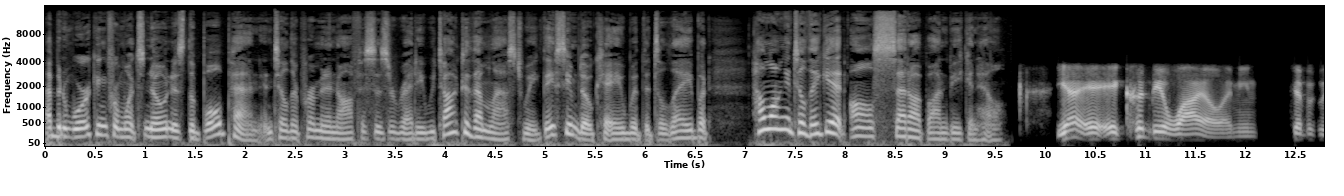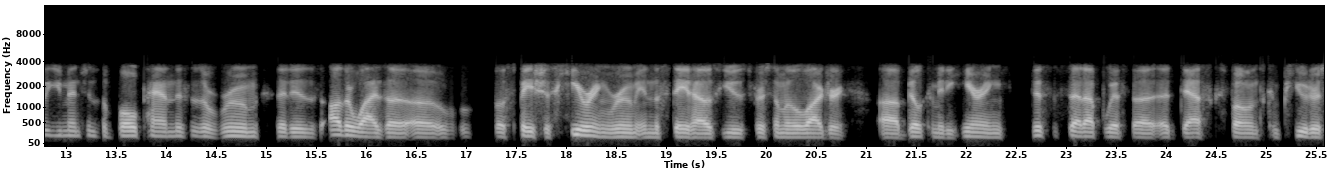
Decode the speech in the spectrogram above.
have been working from what's known as the bullpen until their permanent offices are ready. We talked to them last week. They seemed okay with the delay, but how long until they get all set up on Beacon Hill? Yeah, it, it could be a while. I mean, typically you mentioned the bullpen. This is a room that is otherwise a, a, a spacious hearing room in the state house used for some of the larger uh, bill committee hearings. This is set up with uh, desks, phones, computers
